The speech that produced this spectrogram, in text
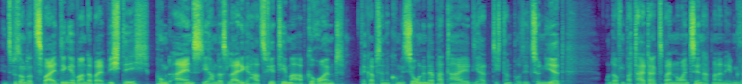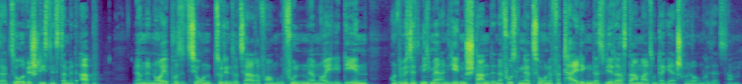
insbesondere zwei Dinge waren dabei wichtig. Punkt eins, sie haben das leidige Hartz-IV-Thema abgeräumt. Da gab es eine Kommission in der Partei, die hat sich dann positioniert. Und auf dem Parteitag 2019 hat man dann eben gesagt, so, wir schließen jetzt damit ab. Wir haben eine neue Position zu den Sozialreformen gefunden. Wir haben neue Ideen. Und wir müssen jetzt nicht mehr an jedem Stand in der Fußgängerzone verteidigen, dass wir das damals unter Gerd Schröder umgesetzt haben.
